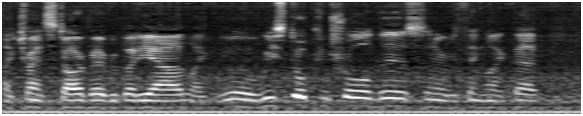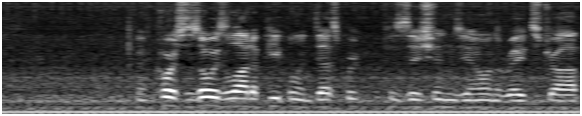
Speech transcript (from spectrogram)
Like try and starve everybody out, like, we still control this and everything like that. And of course, there's always a lot of people in desperate positions, you know, when the rates drop.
